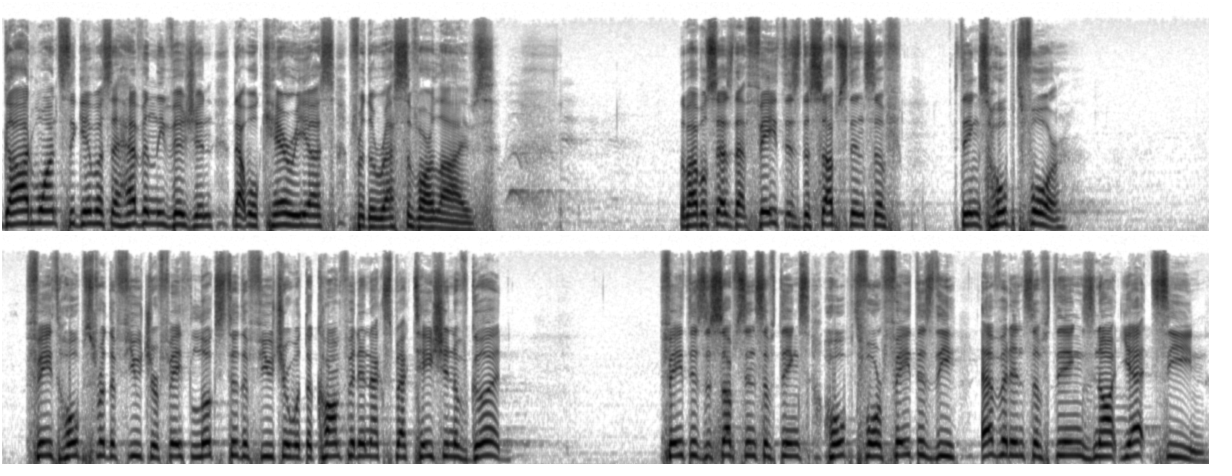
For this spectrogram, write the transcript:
God wants to give us a heavenly vision that will carry us for the rest of our lives. The Bible says that faith is the substance of things hoped for. Faith hopes for the future. Faith looks to the future with the confident expectation of good. Faith is the substance of things hoped for. Faith is the evidence of things not yet seen.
